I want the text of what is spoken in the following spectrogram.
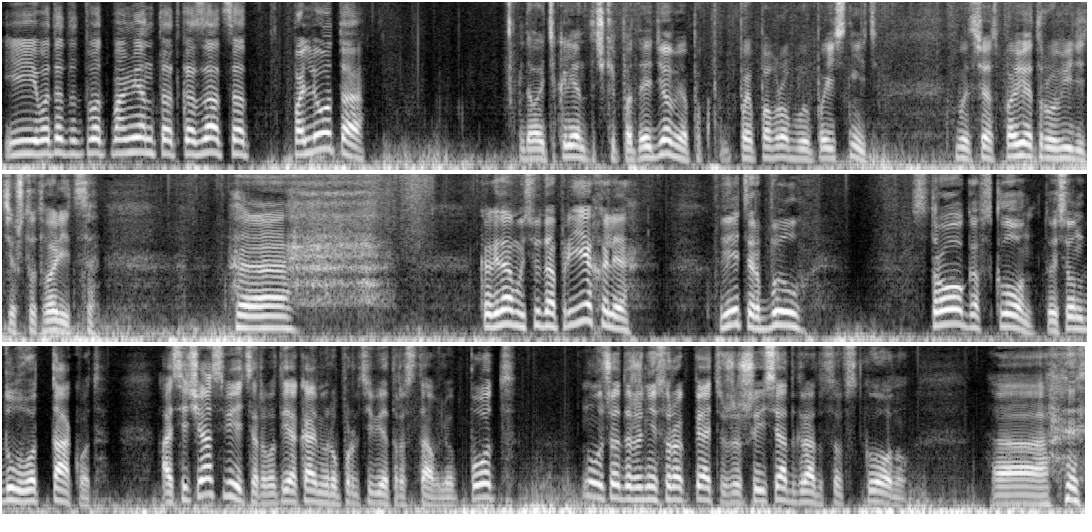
И вот этот вот момент отказаться от полета, давайте к ленточке подойдем, я поп- по- попробую пояснить. Вы сейчас по ветру увидите, что творится. Э, Когда мы сюда приехали, ветер был строго в склон, то есть он дул вот так вот. А сейчас ветер, вот я камеру против ветра ставлю, под, ну уже даже не 45, уже 60 градусов в склону. А,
